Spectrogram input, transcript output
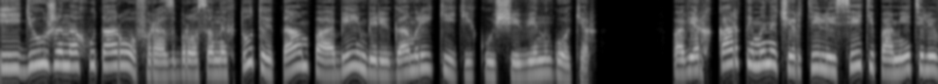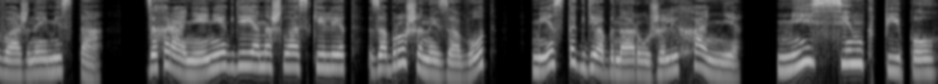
и дюжина хуторов, разбросанных тут и там по обеим берегам реки, текущей Вингокер. Поверх карты мы начертили сеть и пометили важные места. Захоронение, где я нашла скелет, заброшенный завод, место, где обнаружили Ханне. Missing People.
